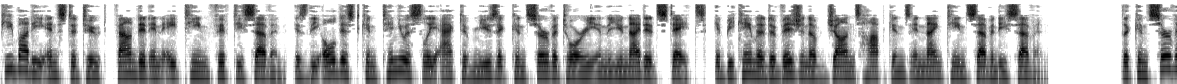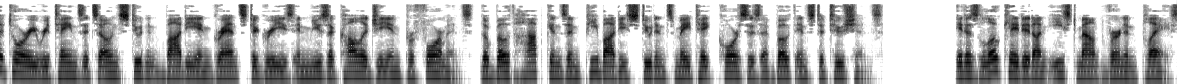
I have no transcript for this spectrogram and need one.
Peabody Institute, founded in 1857, is the oldest continuously active music conservatory in the United States. It became a division of Johns Hopkins in 1977. The conservatory retains its own student body and grants degrees in musicology and performance, though both Hopkins and Peabody students may take courses at both institutions. It is located on East Mount Vernon Place.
